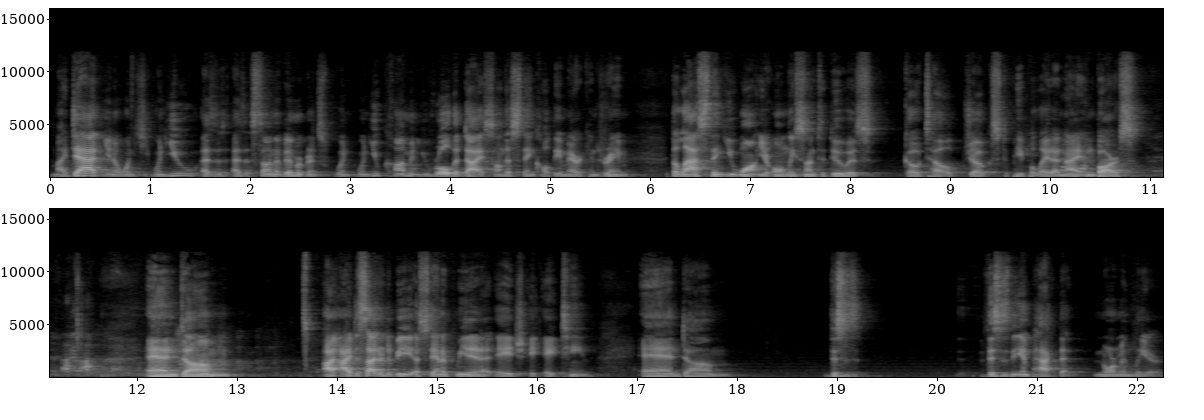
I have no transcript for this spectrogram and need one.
my dad, you know, when, he, when you, as a, as a son of immigrants, when, when you come and you roll the dice on this thing called the American dream, the last thing you want your only son to do is go tell jokes to people late at night in bars. And um, I, I, decided to be a stand up comedian at age 18. And um, this, is, this is the impact that Norman Lear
